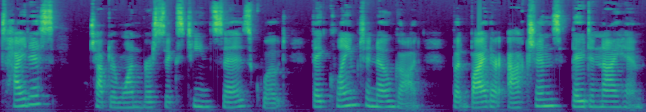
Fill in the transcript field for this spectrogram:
Titus chapter 1 verse 16 says, quote, they claim to know God, but by their actions they deny him.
